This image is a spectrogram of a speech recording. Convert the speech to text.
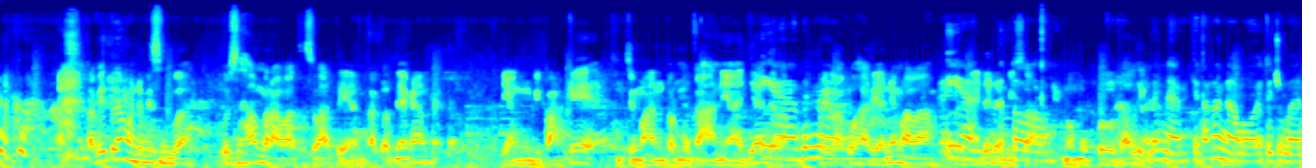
Tapi itu memang demi sebuah usaha merawat sesuatu ya. Takutnya kan yang dipakai cuman permukaannya aja Iya, dalam benar. perilaku hariannya malah Iya, berbeda dan bisa betul. memukul balik. Benar, kita kan nggak mau itu cuman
